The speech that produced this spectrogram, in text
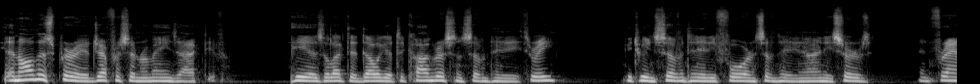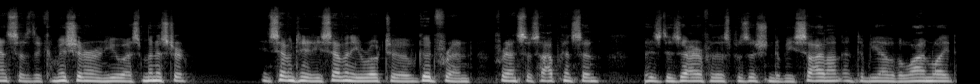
In all this period, Jefferson remains active. He is elected delegate to Congress in 1783. Between 1784 and 1789, he serves in France as the commissioner and U.S. minister. In 1787, he wrote to a good friend, Francis Hopkinson, his desire for this position to be silent and to be out of the limelight.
